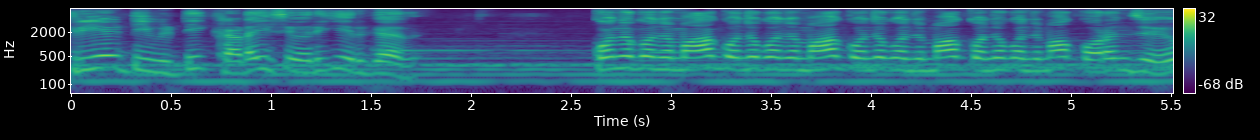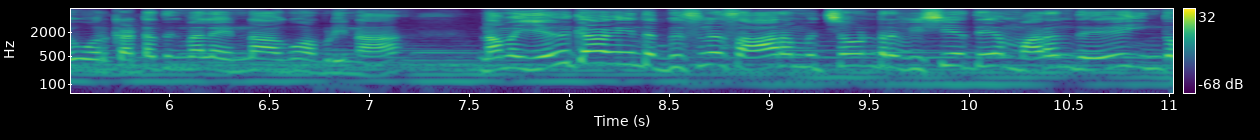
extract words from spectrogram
கிரியேட்டிவிட்டி கடைசி வரைக்கும் இருக்காது. கொஞ்சம் கொஞ்சமாக கொஞ்சம் கொஞ்சமாக கொஞ்சம் கொஞ்சமாக கொஞ்சம் கொஞ்சமாக குறைஞ்சு ஒரு கட்டத்துக்கு மேலே என்ன ஆகும் அப்படின்னா நம்ம எதுக்காக இந்த பிஸ்னஸ் ஆரம்பித்தோன்ற விஷயத்தையே மறந்து இந்த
